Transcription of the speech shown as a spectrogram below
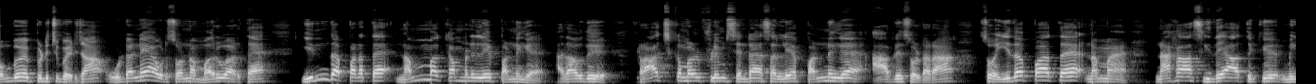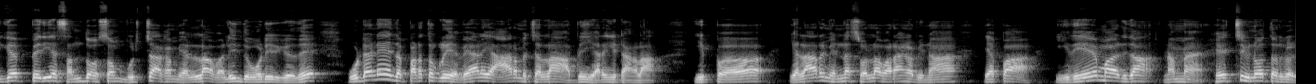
ரொம்பவே பிடிச்சு போயிடுச்சான் உடனே அவர் சொன்ன மறுவார்த்தை இந்த படத்தை நம்ம கம்பெனிலே பண்ணுங்க. அதாவது ராஜ்கமல் ஃபிலிம்ஸ் இன்டர்நேஷனல்லையே பண்ணுங்க அப்படின்னு சொல்கிறான் ஸோ இதை பார்த்த நம்ம நகாஸ் இதயாத்துக்கு மிகப்பெரிய சந்தோஷம் உற்சாகம் எல்லாம் வலிந்து ஓடி இருக்கிறது உடனே இந்த படத்துக்குரிய வேலையை ஆரம்பிச்சிடலாம் அப்படின்னு இறங்கிட்டாங்களாம். இப்போ எல்லாரும் என்ன சொல்ல வராங்க அப்படின்னா எப்பா இதே மாதிரி தான் நம்ம ஹெச் வினோத்தர்கள்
